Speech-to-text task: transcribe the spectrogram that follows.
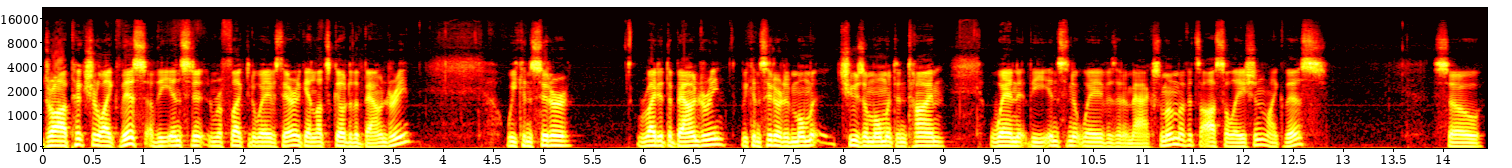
draw a picture like this of the incident and reflected waves there, again, let's go to the boundary. We consider right at the boundary, we consider a moment, choose a moment in time when the incident wave is at a maximum of its oscillation, like this. So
